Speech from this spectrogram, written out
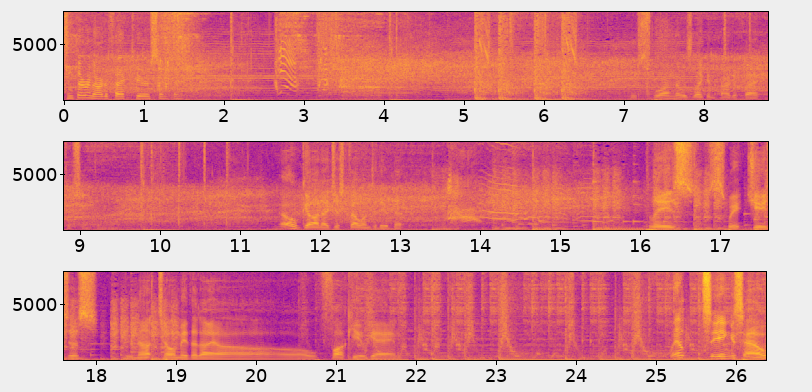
Wasn't there an artifact here or something? I sworn there was like an artifact or something. Oh god, I just fell into the abyss. Please, sweet Jesus, do not tell me that I... Oh, fuck you, game. Well, seeing as how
